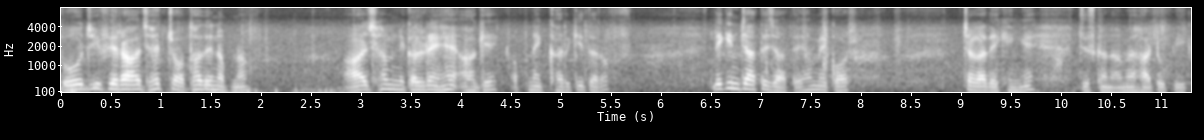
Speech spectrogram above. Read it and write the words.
तो जी फिर आज है चौथा दिन अपना। आज हम निकल रहे हैं आगे अपने घर की तरफ़। लेकिन जाते जाते हम एक और जगह देखेंगे, जिसका नाम है हाटू पीक।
